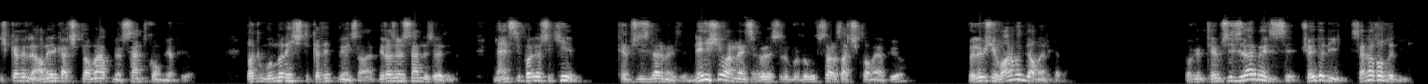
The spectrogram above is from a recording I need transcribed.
Dikkat edin Amerika açıklama yapmıyor, CENTCOM yapıyor. Bakın bunlara hiç dikkat etmiyor insanlar. Biraz önce sen de söyledin. Nancy Pelosi kim? Temsilciler Meclisi. Ne işi var Nancy evet. Pelosi'nin burada uluslararası açıklama yapıyor? Böyle bir şey var mıydı Amerika'da? Bakın Temsilciler Meclisi şey de değil, Senato da değil.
